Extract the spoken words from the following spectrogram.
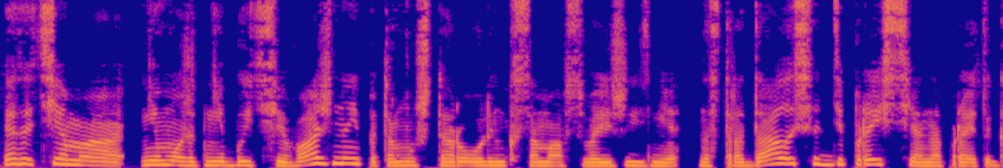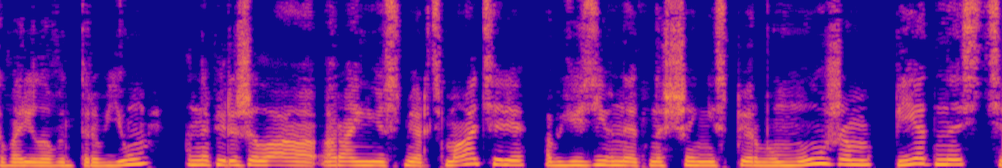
Эта тема не может не быть важной, потому что Роулинг сама в своей жизни настрадалась от депрессии, она про это говорила в интервью. Она пережила раннюю смерть матери, абьюзивные отношения с первым мужем, бедность,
